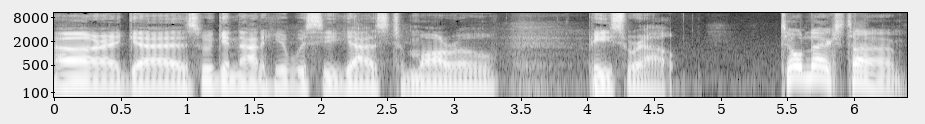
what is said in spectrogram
All right, guys. We're getting out of here. We'll see you guys tomorrow. Peace. We're out. Till next time.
